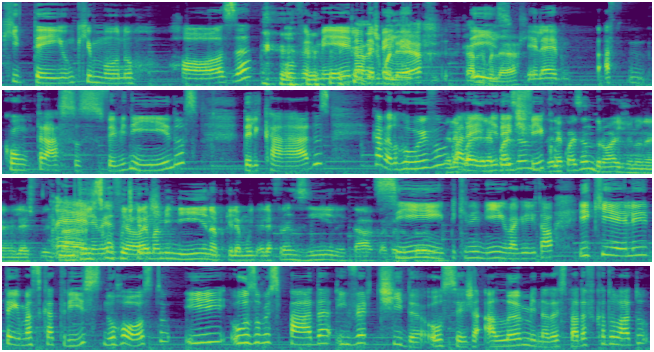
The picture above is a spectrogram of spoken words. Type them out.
que tem um kimono rosa ou vermelho, Cara de dependendo. mulher. Cara de Isso, mulher. que ele é com traços femininos, delicados, cabelo ruivo, Ele é, olha aí, ele, me é quase, identifico. ele é quase andrógeno, né? Ele é, É, muita ele gente é se meio confunde que ele é uma menina, porque ele é, muito, ele é franzino e tal. Sim, pequenininho, magrinho e tal. E que ele tem uma cicatriz no rosto e usa uma espada invertida. Ou seja, a lâmina da espada fica do lado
